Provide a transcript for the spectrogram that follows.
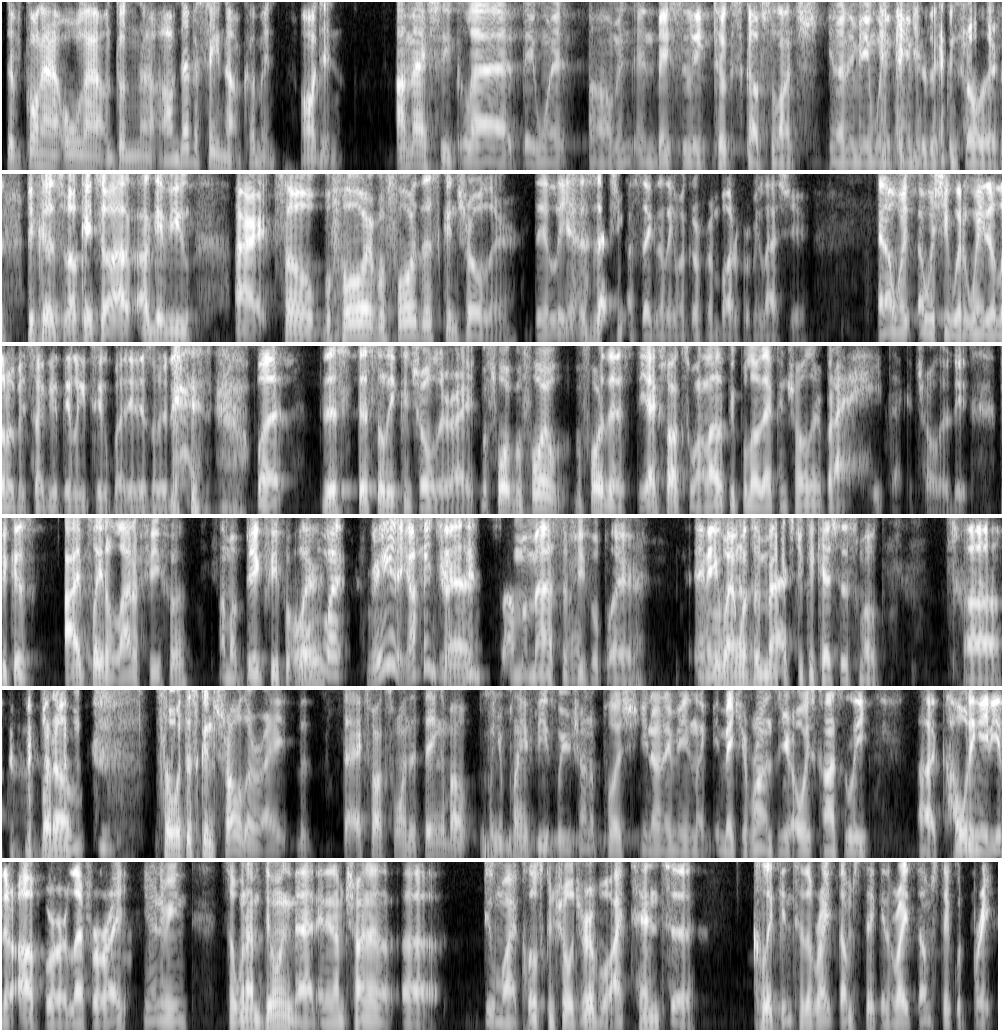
they've gone out all out and done that. I've never seen that coming. I didn't. I'm actually glad they went um and, and basically took Scuff's lunch. You know what I mean when it came to the controller. Because okay, so I'll, I'll give you. All right, so before before this controller, the Elite. Yeah. This is actually my second Elite. My girlfriend bought it for me last year, and I wish I wish she would have waited a little bit so I could get the Elite too. But it is what it is. but this this Elite controller, right? Before before before this, the Xbox One. A lot of people love that controller, but I hate that controller, dude, because I played a lot of FIFA. I'm a big FIFA player. Oh, wait, really? That's interesting. Yes, I'm a master Oh. FIFA player. And Oh, anybody okay. wants a match, you could catch this smoke. Uh, but um, so with this controller, right? The, the Xbox One, the thing about when you're playing FIFA, you're trying to push, you know what I mean? Like it make your runs, and you're always constantly uh, holding it either up or left or right. You know what I mean? So when I'm doing that, and then I'm trying to uh, do my close control dribble, I tend to click into the right thumbstick, and the right thumbstick would break.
